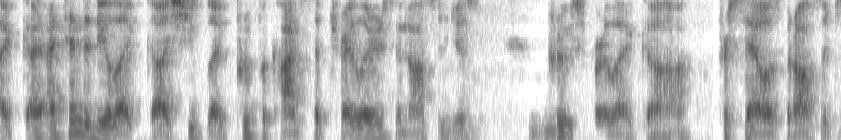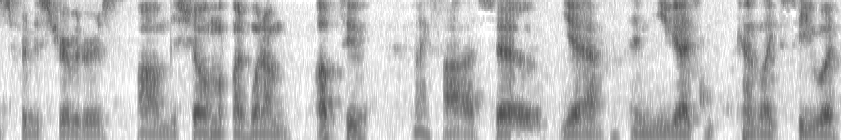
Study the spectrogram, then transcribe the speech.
I, I tend to do like uh, shoot like proof of concept trailers and also just proofs for like uh, for sales, but also just for distributors um, to show them like what I'm up to. Nice. Uh, so yeah, and you guys can kind of like see what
